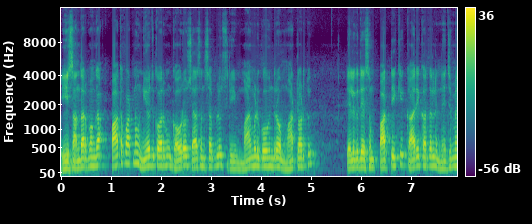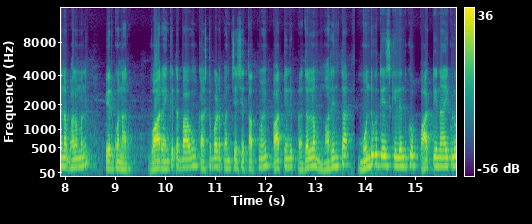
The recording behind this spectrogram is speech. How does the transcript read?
ఈ సందర్భంగా పాతపట్నం నియోజకవర్గం గౌరవ శాసనసభ్యులు శ్రీ మామిడి గోవిందరావు మాట్లాడుతూ తెలుగుదేశం పార్టీకి కార్యకర్తలు నిజమైన బలమని పేర్కొన్నారు. వారి అంకిత భావం కష్టపడి పనిచేసే తత్వమే పార్టీని ప్రజల్లో మరింత ముందుకు తీసుకెళ్ళేందుకు పార్టీ నాయకులు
